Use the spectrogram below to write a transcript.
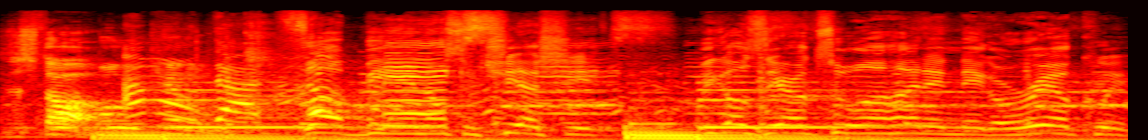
He's a star. Fuck being on some chill shit. We go zero to a hundred, nigga, real quick.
